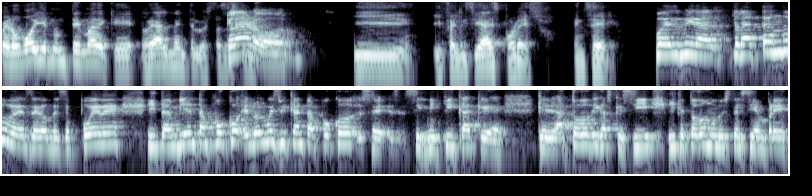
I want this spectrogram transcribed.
pero voy en un tema de que realmente lo estás haciendo. Claro. Y, y felicidades por eso, en serio. Pues mira, tratando desde donde se puede y también tampoco, el always be tampoco significa que, que, a todo digas que sí y que todo el mundo esté siempre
